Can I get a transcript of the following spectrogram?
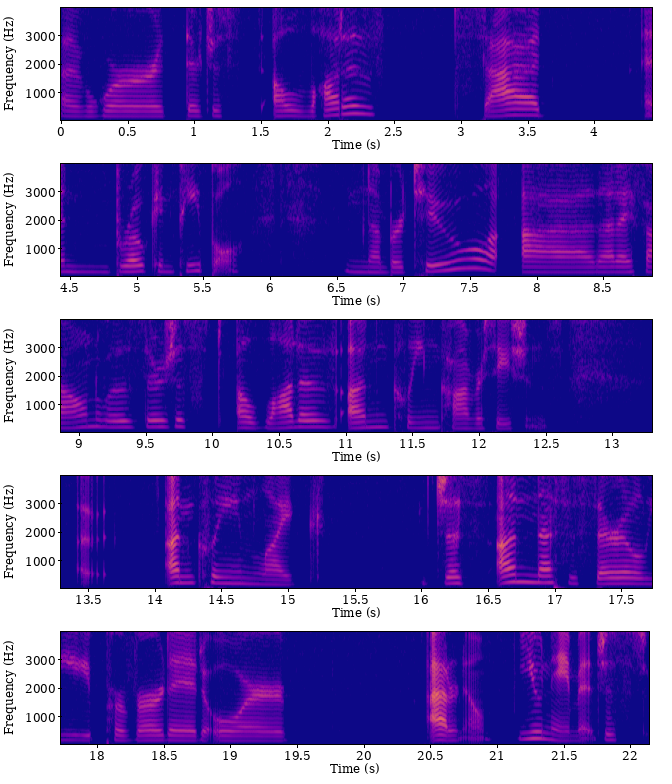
uh, were there just a lot of sad and broken people. Number two uh, that I found was there's just a lot of unclean conversations. Uh, unclean, like just unnecessarily perverted or I don't know, you name it, just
